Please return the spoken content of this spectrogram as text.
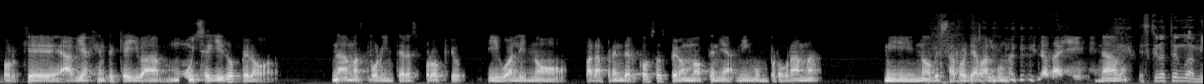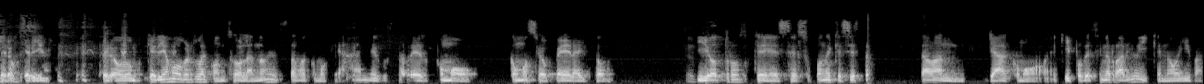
porque había gente que iba muy seguido, pero nada más por interés propio, igual y no para aprender cosas, pero no tenía ningún programa, ni no desarrollaba alguna actividad ahí, ni nada. Es que no tengo amigos. Pero quería, pero quería mover la consola, ¿no? Estaba como que, ah, me gusta ver cómo, cómo se opera y todo. Y otros que se supone que sí estaban ya como equipo de cine radio y que no iban.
